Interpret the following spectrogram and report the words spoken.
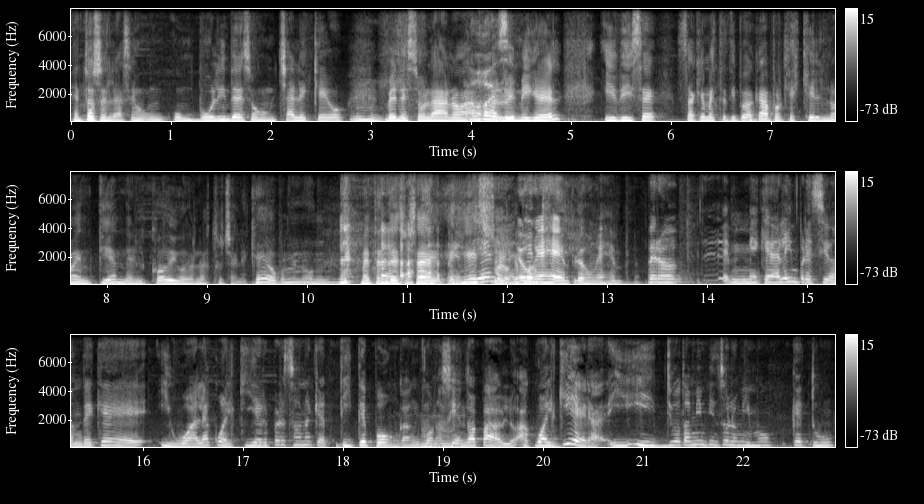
Entonces le hacen un, un bullying de esos, un chalequeo venezolano a, No, a ese- Luis Miguel y dice, sáqueme este tipo de acá, porque es que él no entiende el código de nuestro chalequeo, porque no, ¿me entendés? O sea, es, eso lo que Es un pasa. ejemplo, es un ejemplo. Pero me queda la impresión de que igual a cualquier persona que a ti te pongan conociendo a Pablo, a cualquiera, y, y yo también pienso lo mismo que tú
